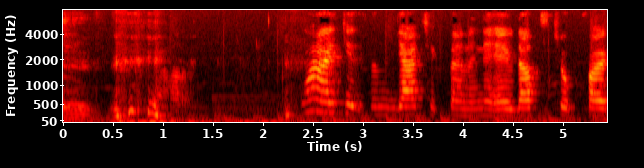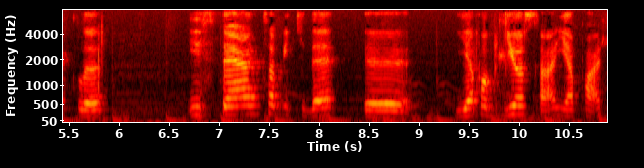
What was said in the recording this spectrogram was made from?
Evet. Herkesin gerçekten hani evlat çok farklı. İsteyen tabii ki de e, yapabiliyorsa yapar.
